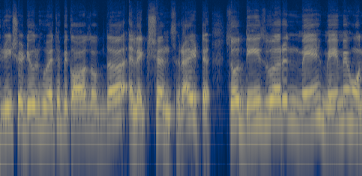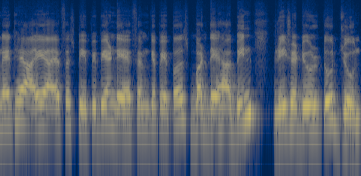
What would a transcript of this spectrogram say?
रीशेड्यूल हुए थे because of the elections right so these were in May May में होने थे I I F S P P B and A F M K papers but they have been reschedule to June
